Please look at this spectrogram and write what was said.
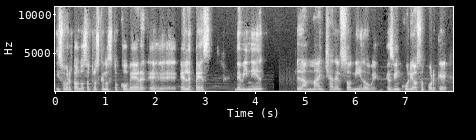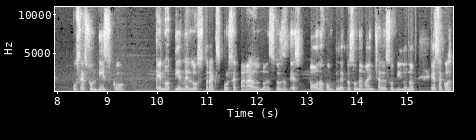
y sobre todo nosotros que nos tocó ver eh, LPs de vinil, la mancha del sonido, güey. Es bien curioso porque pues es un disco que no tiene los tracks por separado, ¿no? Entonces es todo completo, es una mancha de sonido, ¿no? Esa cosa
